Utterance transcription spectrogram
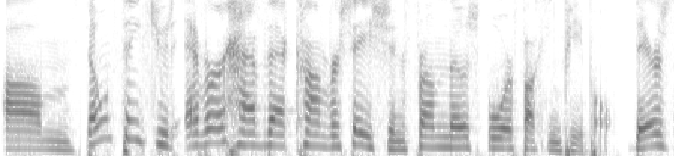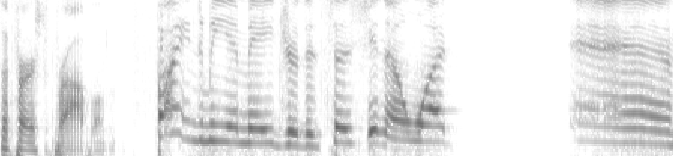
Um, don't think you'd ever have that conversation from those four fucking people. There's the first problem. Find me a major that says, you know what? Eh,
